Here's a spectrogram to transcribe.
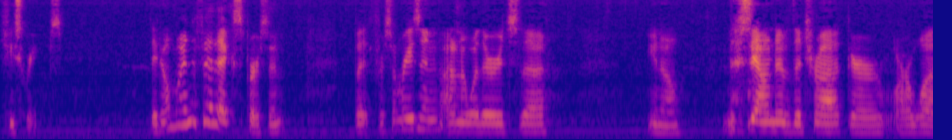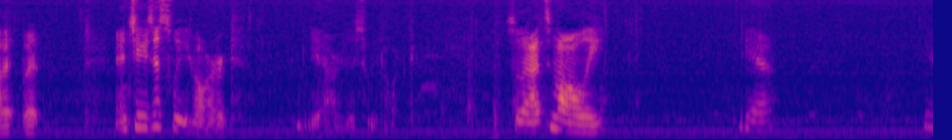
she screams. They don't mind the FedEx person, but for some reason, I don't know whether it's the, you know, the sound of the truck or, or what, but, and she's a sweetheart. Yeah, she's a sweetheart. So that's Molly. Yeah. Yeah.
